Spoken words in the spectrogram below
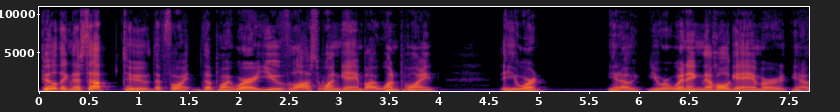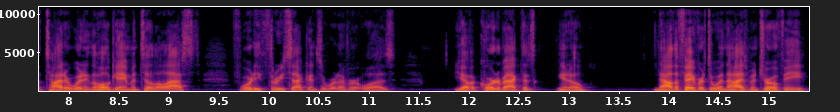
building this up to the point the point where you've lost one game by one point that you weren't you know, you were winning the whole game or, you know, tied or winning the whole game until the last 43 seconds or whatever it was. You have a quarterback that's, you know, now the favorite to win the Heisman Trophy.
